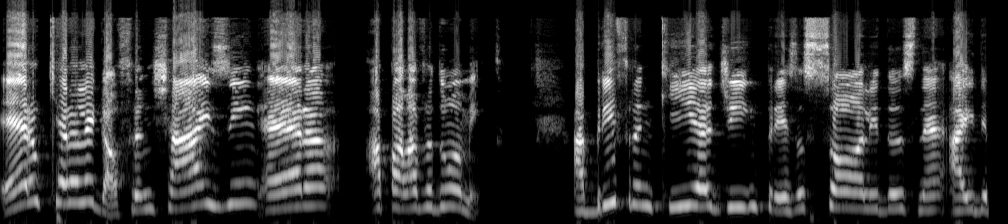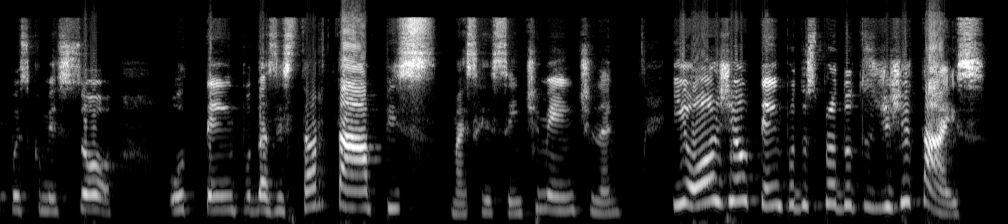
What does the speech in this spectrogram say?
Era o que era legal. Franchising era a palavra do momento. Abrir franquia de empresas sólidas, né? Aí depois começou o tempo das startups, mais recentemente, né? E hoje é o tempo dos produtos digitais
